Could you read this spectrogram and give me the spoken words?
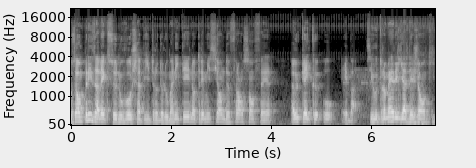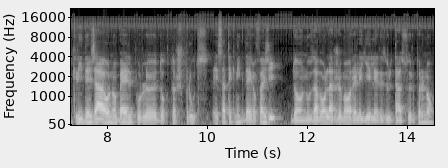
Aux emprises avec ce nouveau chapitre de l'humanité, notre émission de France en fer a eu quelques hauts et bas. Si outre-mer il y a des gens qui crient déjà au Nobel pour le Dr Sprutz et sa technique d'aérophagie, dont nous avons largement relayé les résultats surprenants,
